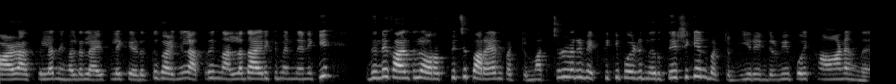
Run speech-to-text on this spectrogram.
പാഴാക്കില്ല. നിങ്ങളുടെ ലൈഫിലേക്ക് എടുത്തു കഴിഞ്ഞാൽ അത്രയും നല്ലതായിരിക്കും എന്ന് എനിക്ക് ഇതിന്റെ കാര്യത്തിൽ ഉറപ്പിച്ച് പറയാൻ പറ്റും. മറ്റുള്ളൊരു വ്യക്തിക്ക് പോയിട്ട് നിർദ്ദേശിക്കാൻ പറ്റും ഈ ഒരു ഇന്റർവ്യൂ പോയി കാണുന്നത്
